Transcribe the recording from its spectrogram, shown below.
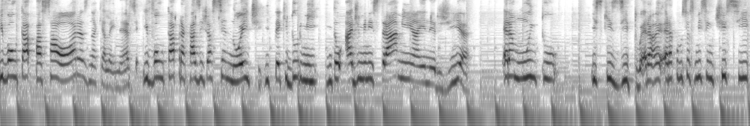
e voltar, passar horas naquela inércia e voltar para casa e já ser noite e ter que dormir. Então, administrar a minha energia era muito esquisito. Era, era como se eu me sentisse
